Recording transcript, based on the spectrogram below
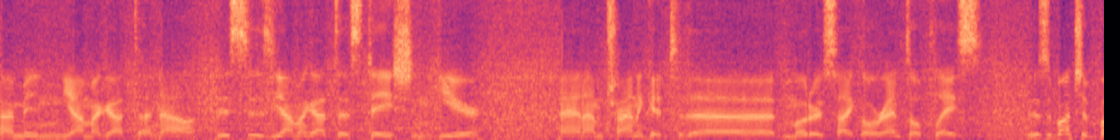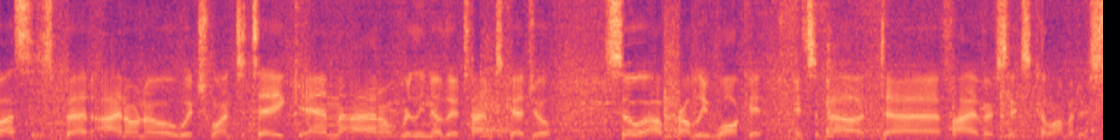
I'm in Yamagata now. This is Yamagata station here and I'm trying to get to the motorcycle rental place. There's a bunch of buses but I don't know which one to take and I don't really know their time schedule so I'll probably walk it. It's about uh, five or six kilometers.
